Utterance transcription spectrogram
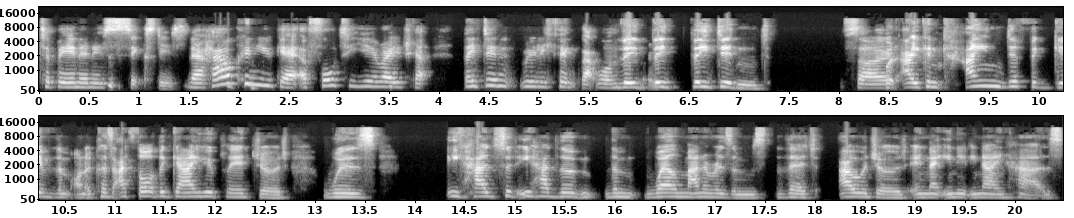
to being in his 60s. Now, how can you get a 40 year age gap? They didn't really think that one. they through. they they didn't so but i can kind of forgive them on it because i thought the guy who played judd was he had so he had the the well mannerisms that our judd in 1989 has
